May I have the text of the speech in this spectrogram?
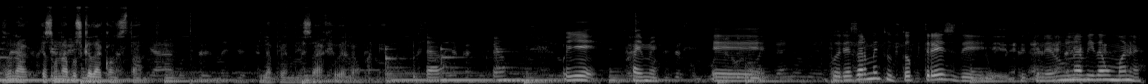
Es una, es una búsqueda constante, el aprendizaje de la humanidad. Claro, claro. Oye, Jaime, eh, ¿podrías darme tu top 3 de, de tener una vida humana?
